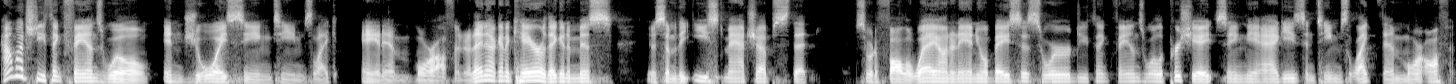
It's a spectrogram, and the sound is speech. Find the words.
How much do you think fans will enjoy seeing teams like A&M more often? Are they not going to care? Are they going to miss you know some of the East matchups that sort of fall away on an annual basis, or do you think fans will appreciate seeing the Aggies and teams like them more often?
